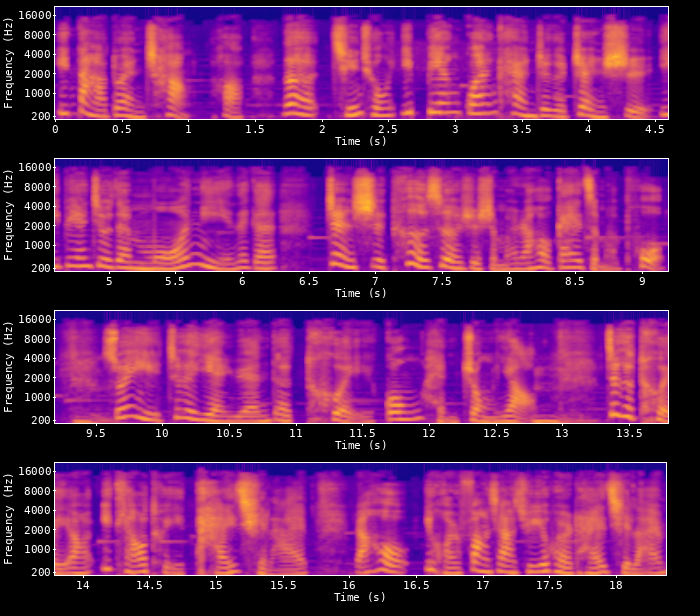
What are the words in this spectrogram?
一大段唱，哈，那秦琼一边观看这个阵势，一边就在模拟那个阵势特色是什么，然后该怎么破。嗯、所以这个演员的腿功很重要。嗯、这个腿啊，一条腿抬起来，然后一会儿放下去，一会儿抬起来。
